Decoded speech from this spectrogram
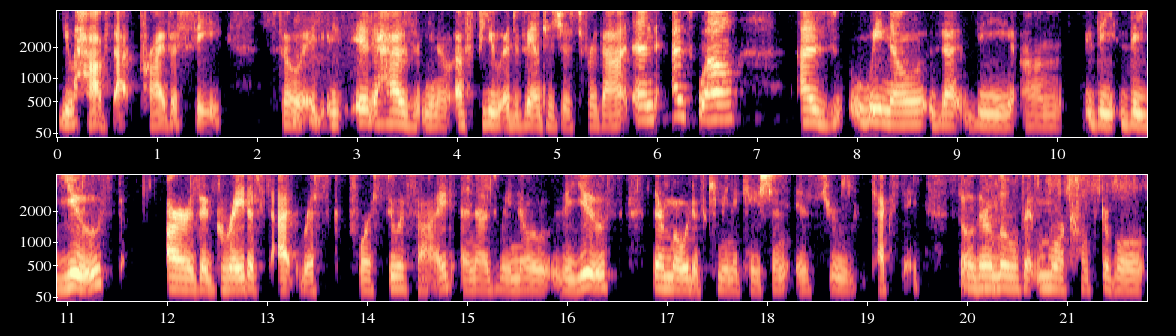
you have that privacy. So it, mm-hmm. it, it has, you know, a few advantages for that. And as well as we know that the, um, the, the youth are the greatest at risk for suicide. And as we know, the youth, their mode of communication is through texting. So they're a little bit more comfortable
